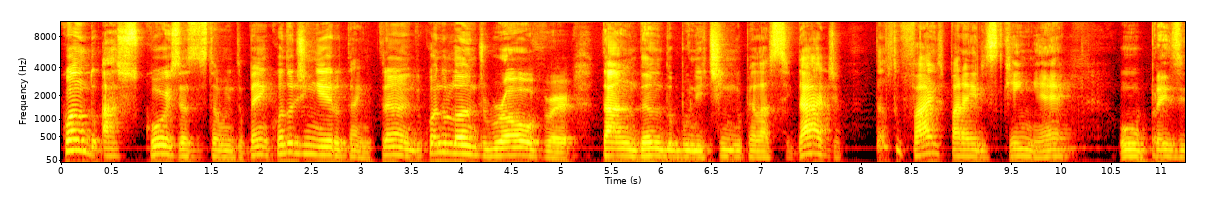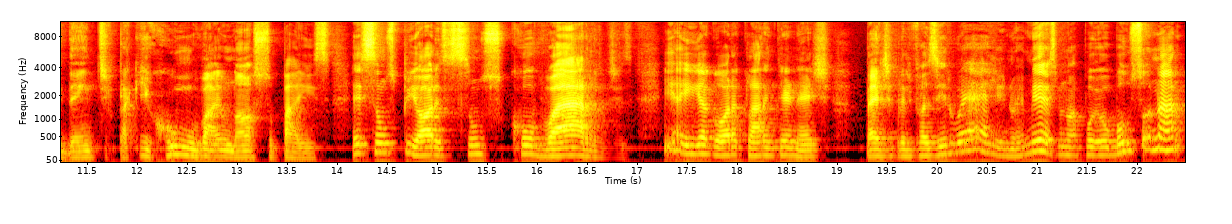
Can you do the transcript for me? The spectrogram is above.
Quando as coisas estão indo bem, quando o dinheiro está entrando, quando o Land Rover está andando bonitinho pela cidade, tanto faz para eles quem é o presidente, para que rumo vai o nosso país. Esses são os piores, esses são os covardes. E aí agora, claro, a internet pede para ele fazer o L, não é mesmo? Não apoiou o Bolsonaro,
